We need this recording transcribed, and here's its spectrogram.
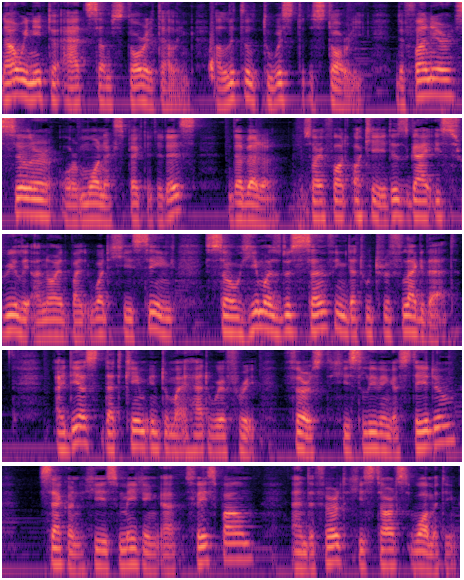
Now we need to add some storytelling, a little twist to the story. The funnier, sillier or more unexpected it is, the better. So I thought, okay, this guy is really annoyed by what he's seeing, so he must do something that would reflect that. Ideas that came into my head were three. First, he's leaving a stadium. Second, he is making a facepalm. And the third, he starts vomiting.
